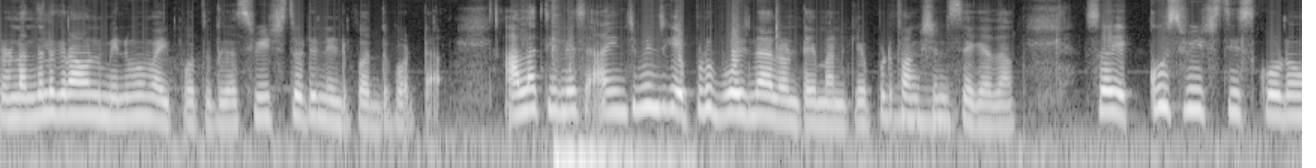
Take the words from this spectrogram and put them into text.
రెండు వందల గ్రాములు మినిమం అయిపోతుంది కదా స్వీట్స్ తోటి నిండిపోద్ది పొట్ట. అలా తినేసి ఆ ఇంచుమించుగా ఎప్పుడు భోజనాలు ఉంటాయి మనకి ఎప్పుడు ఫంక్షన్సే కదా. సో ఎక్కువ స్వీట్స్ తీసుకోవడం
